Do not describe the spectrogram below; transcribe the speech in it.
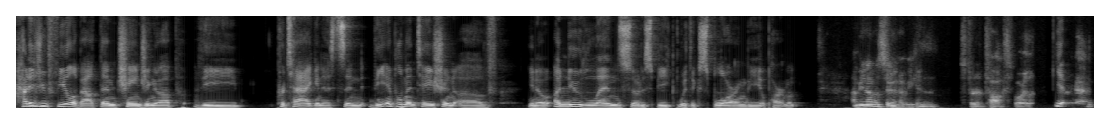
how did you feel about them changing up the protagonists and the implementation of, you know, a new lens, so to speak, with exploring the apartment? I mean, I'm assuming that we can sort of talk spoiler. Yep.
